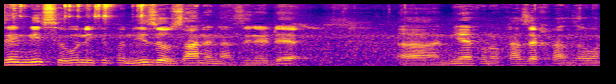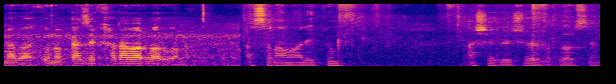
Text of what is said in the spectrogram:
যে নিছে, উনি কিন্তু নিজেও জানে না যে এটা নিয়ে কোনো কাজে খাটান যাব না বা কোনো কাজে খাটাবার পারব না। আসসালামু আলাইকুম। আশা করি সবাই ভালো আছেন।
